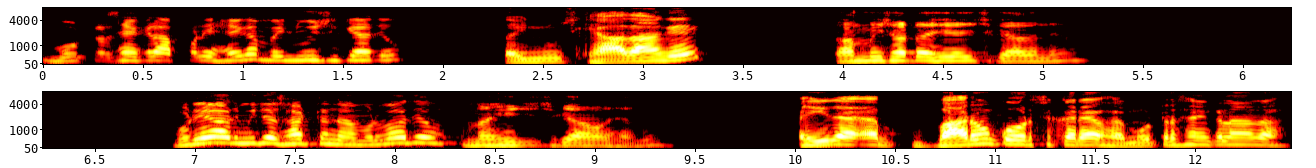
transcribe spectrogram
ਮੋਟਰਸਾਈਕਲ ਆਪਣੇ ਹੈਗਾ ਮੈਨੂੰ ਹੀ ਸਿਖਾ ਦਿਓ। ਤੈਨੂੰ ਸਿਖਾ ਦਾਂਗੇ। ਕੰਮ ਹੀ ਸਾਡਾ ਇਹ ਹੈ ਜੀ ਸਿਖਾ ਦਿੰਦੇ ਆ ਬੁੜੇ ਆਦਮੀ ਦੇ ਸੱਟ ਨਾ ਮਰਵਾ ਦਿਓ। ਨਹੀਂ ਜੀ ਸਿਖਾਉਣਾ ਸਾਨੂੰ। ਤਾਂ ਬਾਹਰੋਂ ਕੋਰਸ ਕਰਿਆ ਹੋਇਆ ਮੋਟਰਸਾਈਕਲਾਂ ਦਾ।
